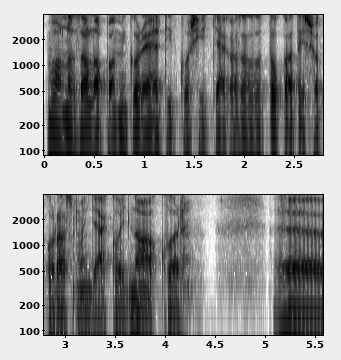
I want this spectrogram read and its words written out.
van az alap, amikor eltitkosítják az adatokat, és akkor azt mondják, hogy na akkor ö,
